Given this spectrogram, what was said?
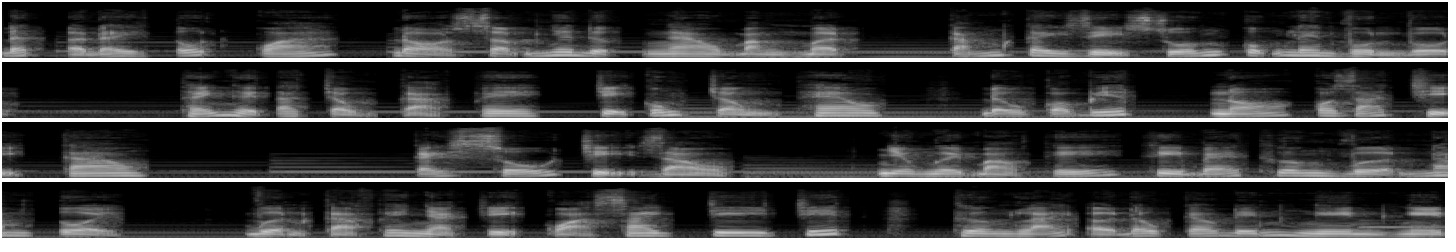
Đất ở đây tốt quá, đỏ sậm như được ngào bằng mật, cắm cây gì xuống cũng lên vùn vụt. Thấy người ta trồng cà phê, chị cũng trồng theo, đâu có biết nó có giá trị cao. Cái số chị giàu, nhiều người bảo thế khi bé Thương vừa 5 tuổi, vườn cà phê nhà chị quả sai chi chít, thương lái ở đâu kéo đến nghìn nghịt.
